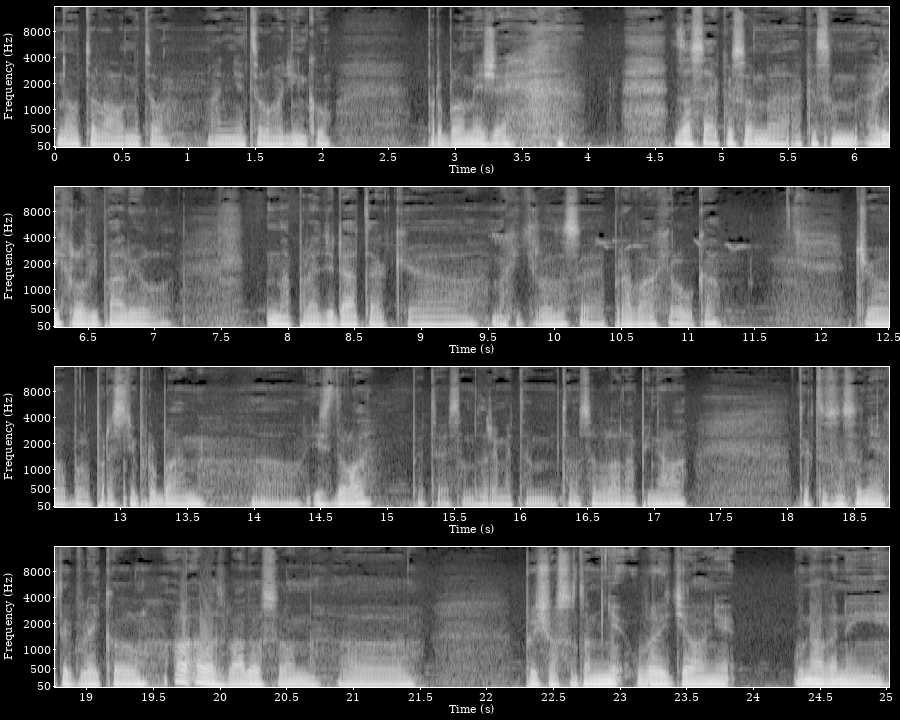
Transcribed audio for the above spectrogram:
no trvalo mi to ani necelú hodinku. Problém je, že zase ako som, ako som rýchlo vypálil na pradeda, tak ma chytila zase pravá chylovka čo bol presne problém uh, ísť dole, pretože samozrejme tam, tam sa veľa napínala. Tak to som sa nejak tak vlekol, ale, ale zvládol som. Uh, prišiel som tam neuveriteľne unavený,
